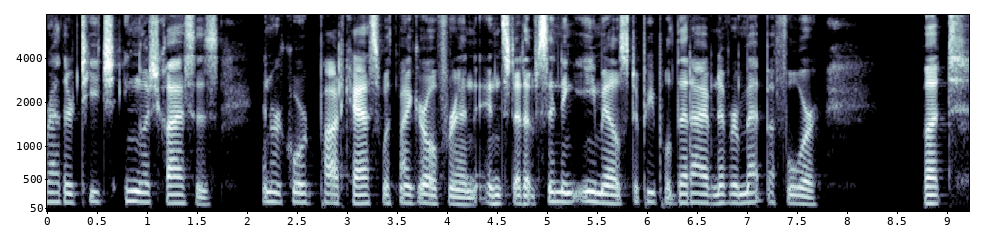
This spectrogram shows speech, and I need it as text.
rather teach English classes and record podcasts with my girlfriend instead of sending emails to people that I have never met before. But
